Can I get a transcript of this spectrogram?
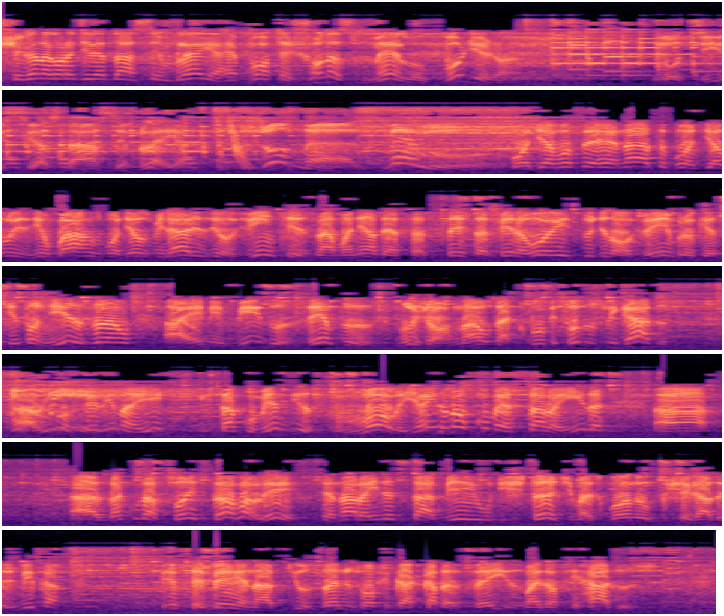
chegando agora direto da Assembleia, repórter Jonas Melo. Bom dia, Jonas. Notícias da Assembleia. Jonas Melo. Bom dia a você, Renato. Bom dia, Luizinho Barros. Bom dia aos milhares de ouvintes na manhã dessa sexta-feira, 8 de novembro, que sintonizam a M1200 no Jornal da Clube. Todos ligados. A Celina aí está comendo de esmola e ainda não começaram ainda a as acusações para valer. O cenário ainda está meio distante, mas quando chegar 2014, perceber, Renato, que os ânimos vão ficar cada vez mais acirrados.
